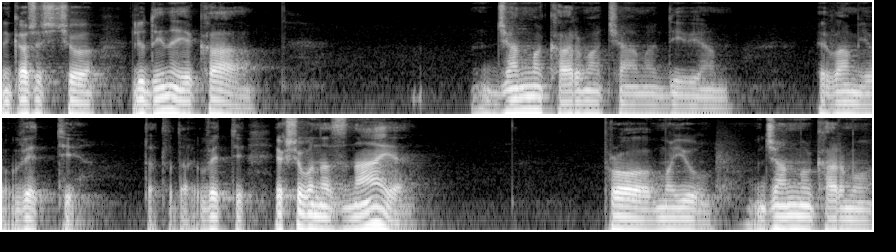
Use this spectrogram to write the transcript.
Він каже, що людина, яка джанма карма чама дів'ям, евам ветті, ветті, якщо вона знає про мою джанму карму,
